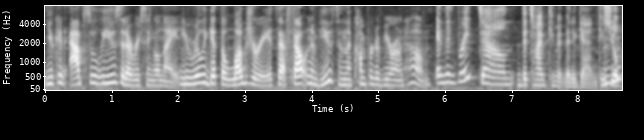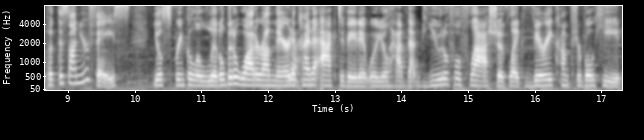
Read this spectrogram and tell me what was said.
You can absolutely use it every single night. You really get the luxury. It's that fountain of youth in the comfort of your own home. And then break down the time commitment again because Mm-hmm. you'll put this on your face. You'll sprinkle a little bit of water on there Yeah. to kind of activate it, where you'll have that beautiful flash of like very comfortable heat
